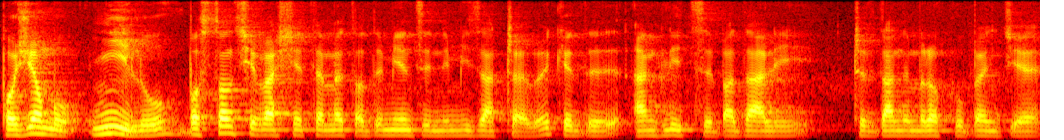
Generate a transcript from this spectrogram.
poziomu Nilu, bo stąd się właśnie te metody między innymi zaczęły, kiedy Anglicy badali, czy w danym roku będzie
